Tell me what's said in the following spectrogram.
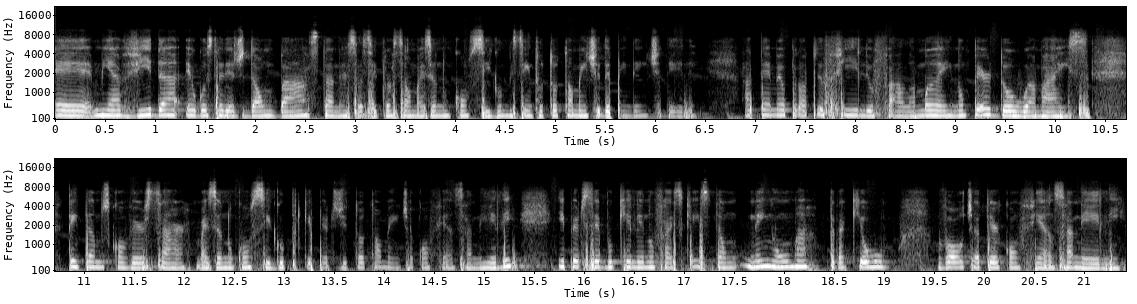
É, minha vida, eu gostaria de dar um basta nessa situação, mas eu não consigo, me sinto totalmente dependente dele. Até meu próprio filho fala: mãe, não perdoa mais. Tentamos conversar, mas eu não consigo porque perdi totalmente a confiança nele e percebo que ele não faz questão nenhuma para que eu volte a ter confiança nele.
